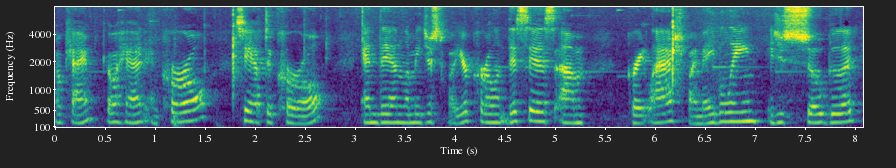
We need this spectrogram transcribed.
Okay, go ahead and curl. So you have to curl. And then let me just, while you're curling, this is um, Great Lash by Maybelline. It is so good.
